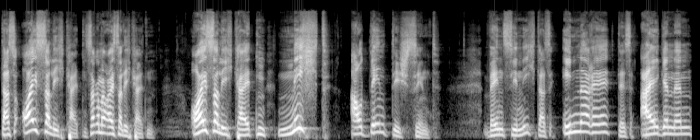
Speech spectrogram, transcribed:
dass Äußerlichkeiten, sagen wir Äußerlichkeiten, Äußerlichkeiten nicht authentisch sind, wenn sie nicht das Innere des eigenen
